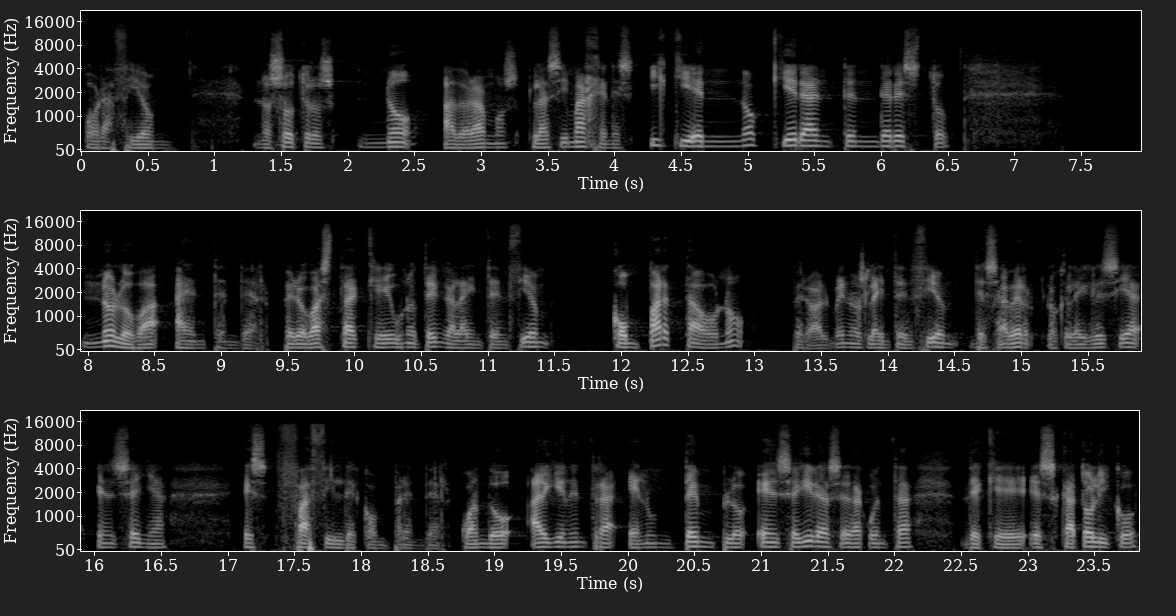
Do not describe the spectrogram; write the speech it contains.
oración. Nosotros no adoramos las imágenes y quien no quiera entender esto no lo va a entender, pero basta que uno tenga la intención, comparta o no, pero al menos la intención de saber lo que la Iglesia enseña, es fácil de comprender. Cuando alguien entra en un templo, enseguida se da cuenta de que es católico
